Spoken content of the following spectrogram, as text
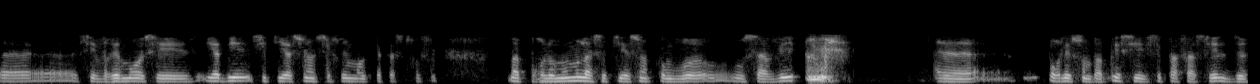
Euh, c'est vraiment c'est il y a des situations c'est vraiment catastrophique. Mais pour le moment la situation comme vous, vous savez Euh, pour les sans-papiers, c'est, pas facile de,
